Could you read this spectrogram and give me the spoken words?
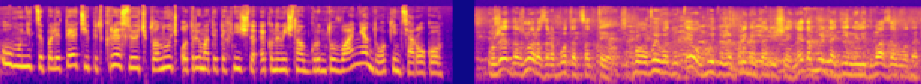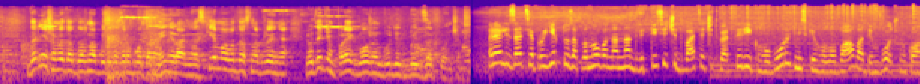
У муніципалітеті підкреслюють, планують отримати технічно-економічне обґрунтування до кінця року. уже должно разработаться ТЭО. По выводу ТЭО будет уже принято решение. Это будет один или два завода. В дальнейшем это должна быть разработана генеральная схема водоснабжения. И вот этим проект должен будет быть закончен. Реалізація проєкту запланована на 2024 рік, говорить міський голова Вадим Бойченко.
